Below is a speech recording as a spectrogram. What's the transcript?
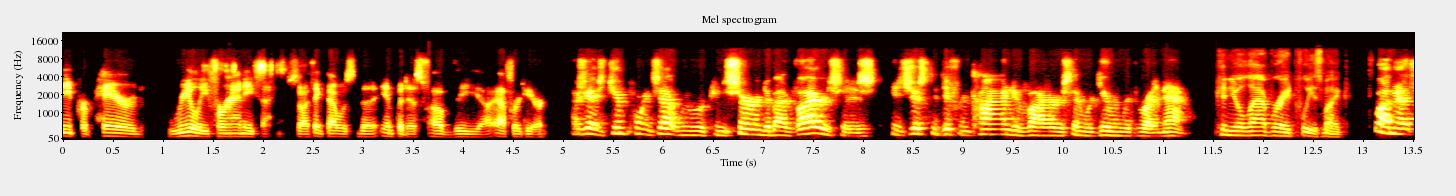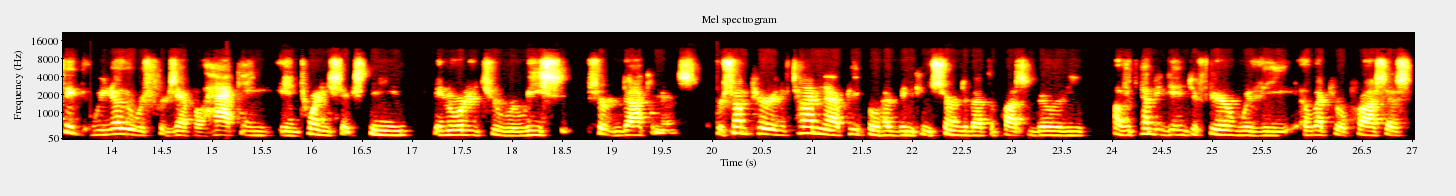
be prepared really for anything so i think that was the impetus of the uh, effort here as Jim points out, we were concerned about viruses. It's just a different kind of virus than we're dealing with right now. Can you elaborate, please, Mike? Well, I mean, I think we know there was, for example, hacking in 2016 in order to release certain documents. For some period of time now, people have been concerned about the possibility of attempting to interfere with the electoral process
